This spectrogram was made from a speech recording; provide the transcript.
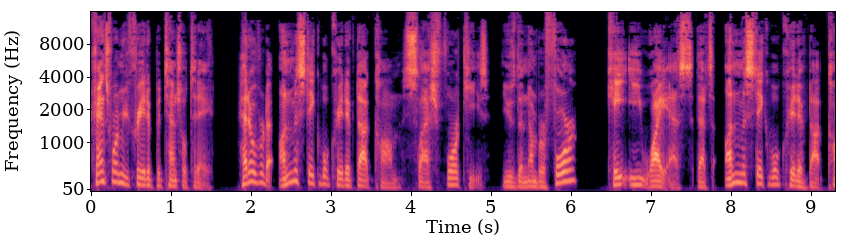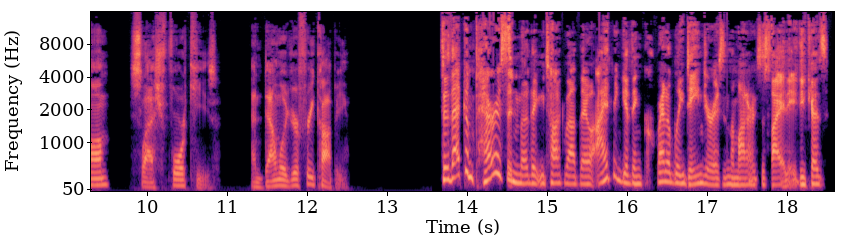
Transform your creative potential today. Head over to unmistakablecreative.com slash four keys. Use the number four, K E Y S. That's unmistakablecreative.com slash four keys and download your free copy. So that comparison mode that you talk about though, I think is incredibly dangerous in the modern society because,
